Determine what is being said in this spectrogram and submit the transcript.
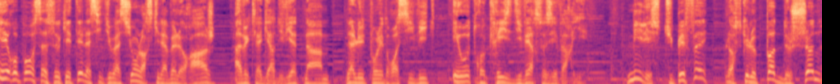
et repense à ce qu'était la situation lorsqu'il avait leur âge, avec la guerre du Vietnam, la lutte pour les droits civiques et autres crises diverses et variées. Mais il est stupéfait lorsque le pote de Sean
